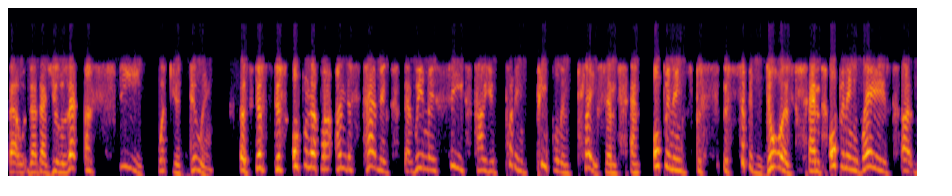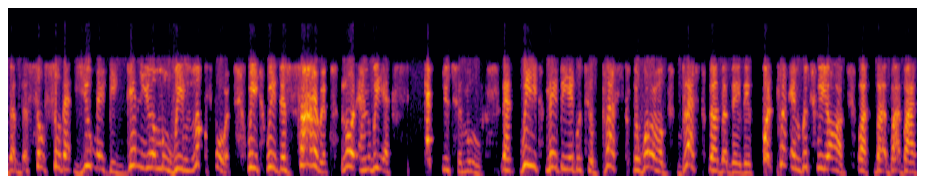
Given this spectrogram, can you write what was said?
that, that, that you let us see what you're doing Let's just, just open up our understanding that we may see how you're putting people in place and, and opening specific doors and opening ways uh, so, so that you may begin your move. We look for it, we, we desire it, Lord, and we expect you to move, that we may be able to bless the world, bless the, the, the, the footprint in which we are by, by, by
